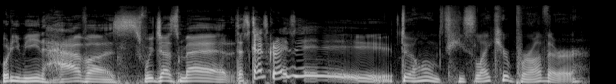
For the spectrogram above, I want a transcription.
What do you mean have us? We just met. This guy's crazy. Don't. He's like your brother.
